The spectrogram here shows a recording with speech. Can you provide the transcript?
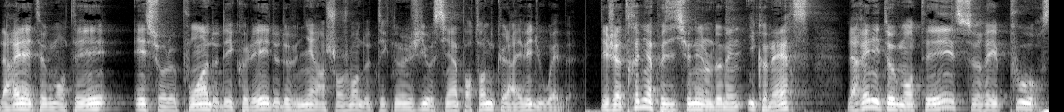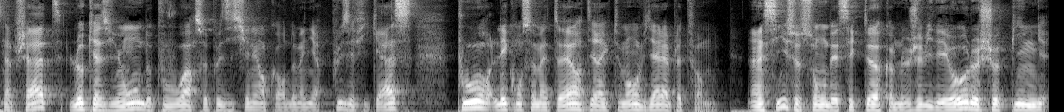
la réalité augmentée est sur le point de décoller et de devenir un changement de technologie aussi important que l'arrivée du web. Déjà très bien positionné dans le domaine e-commerce, la réalité augmentée serait pour Snapchat l'occasion de pouvoir se positionner encore de manière plus efficace pour les consommateurs directement via la plateforme. Ainsi, ce sont des secteurs comme le jeu vidéo, le shopping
